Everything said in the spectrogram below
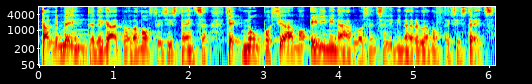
talmente legato alla nostra esistenza che non possiamo eliminarlo senza eliminare la nostra esistenza.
